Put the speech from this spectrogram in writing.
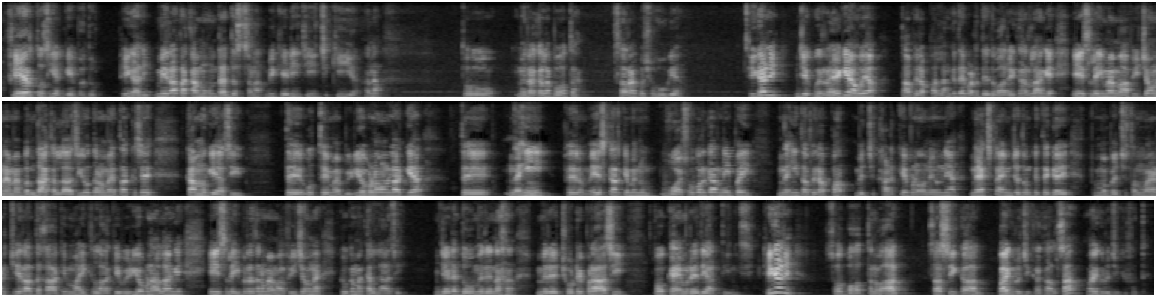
ਫੇਰ ਤੁਸੀਂ ਅੱਗੇ ਵਧੋ। ਠੀਕ ਆ ਜੀ? ਮੇਰਾ ਤਾਂ ਕੰਮ ਹੁੰਦਾ ਦੱਸਣਾ ਵੀ ਕਿਹੜੀ ਚੀਜ਼ 'ਚ ਕੀ ਆ, ਹਨਾ? ਤੋ ਮੇਰਾ ਖਿਆਲ ਬਹੁਤ ਹੈ, ਸਾਰਾ ਕੁਝ ਹੋ ਗਿਆ। ਠੀਕ ਆ ਜੀ? ਜੇ ਕੋਈ ਰਹਿ ਗਿਆ ਹੋਇਆ, ਤਾਂ ਫਿਰ ਆਪਾਂ ਲੰਘਦੇ ਵੜਦੇ ਦੁਬਾਰੇ ਕਰ ਲਾਂਗੇ। ਇਸ ਲਈ ਮੈਂ ਮਾਫੀ ਚਾਹੁੰਦਾ, ਮੈਂ ਬੰਦਾ ਇਕੱਲਾ ਸੀ, ਉਦੋਂ ਮੈਂ ਤਾਂ ਕਿਸੇ ਕੰਮ ਗਿਆ ਸੀ ਤੇ ਉੱਥੇ ਮੈਂ ਵੀਡੀਓ ਬਣਾਉਣ ਲੱਗ ਗਿਆ ਤੇ ਨਹੀਂ, ਫਿਰ ਇਸ ਕਰਕੇ ਮੈਨੂੰ ਵੌਇਸ ਓਵਰ ਕਰਨੀ ਪਈ। ਨਹੀਂ ਤਾਂ ਫਿਰ ਆਪਾਂ ਵਿੱਚ ਖੜ ਕੇ ਬਣਾਉਨੇ ਹੁੰਨੇ ਆ ਨੈਕਸਟ ਟਾਈਮ ਜਦੋਂ ਕਿਤੇ ਗਏ ਮੈਂ ਵਿੱਚ ਤੁਹਾਨੂੰ ਐਨ ਚਿਹਰਾ ਦਿਖਾ ਕੇ ਮਾਈਕ ਲਾ ਕੇ ਵੀਡੀਓ ਬਣਾ ਲਾਂਗੇ। ਇਸ ਲਈ ਬ੍ਰਦਰ ਮੈਂ ਮਾਫੀ ਚਾਹੁੰਦਾ, ਕਿਉਂਕਿ ਮੈਂ ਇਕੱਲਾ ਸੀ। ਜਿਹੜੇ ਦੋ ਮੇਰੇ ਨਾਲ, ਮੇਰੇ ਛੋਟੇ ਭਰਾ ਸੀ, ਉਹ ਕੈਮਰੇ ਦੇ ਆਦੀ ਨਹੀਂ ਸੀ। ਠੀਕ ਹੈ ਜੀ? ਸੋ ਬਹੁਤ ਧੰਨਵਾਦ। ਸਤਿ ਸ੍ਰੀ ਅਕਾਲ। ਵਾਹਿਗੁਰੂ ਜੀ ਕਾ ਖਾਲਸਾ, ਵਾਹਿਗੁਰੂ ਜੀ ਕੀ ਫਤਿਹ।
